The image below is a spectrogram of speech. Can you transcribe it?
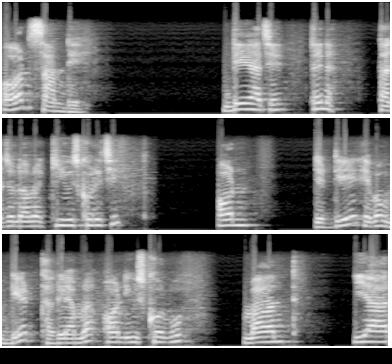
on Sunday day আছে, তাই না? তার জন্য আমরা কি ইউজ করেছি? অন যে ডে এবং ডেট থাকলে আমরা অন ইউজ করব। মান্থ ইয়ার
